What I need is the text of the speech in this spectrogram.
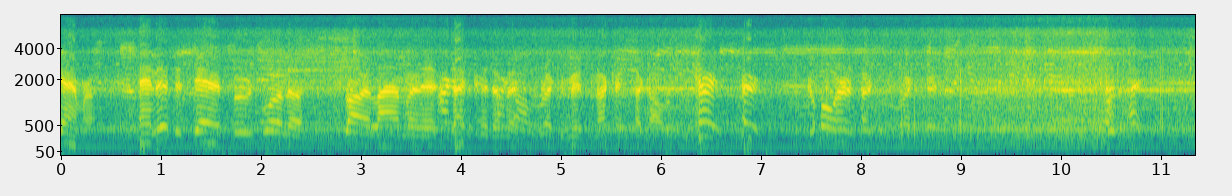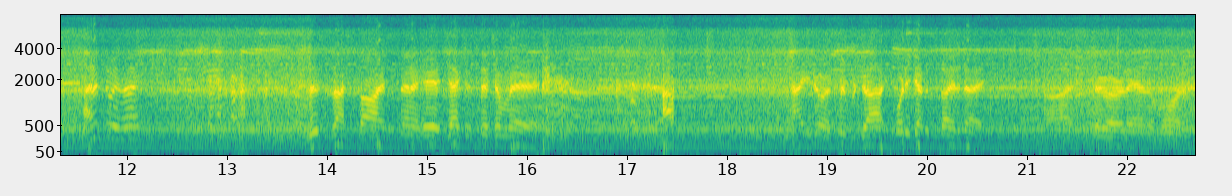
camera. And this is Gary Booth, one of the sorry linemen at Jackson Central Merry High. recognition. I can't take all of it. Carrie, come over here and take some recognition. Hey, I didn't do anything. this is our science center here at Jackson Central Merry High. How, you doing, Super Jock? What do you got to say today? It's too early in the morning.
